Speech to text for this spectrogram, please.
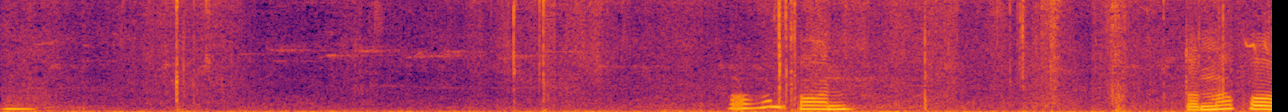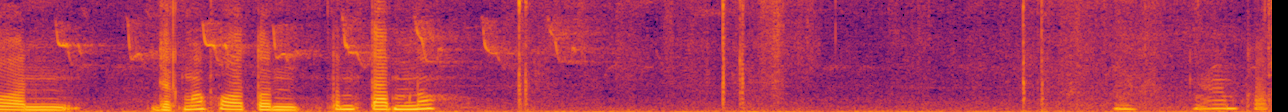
อืมอ่อนอ่อนต้น มะพร้าวอยากมะพร้าวต้นต่ำๆเนาะงามครับ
